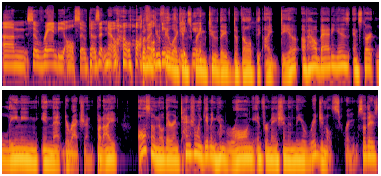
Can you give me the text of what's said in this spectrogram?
Um, so Randy also doesn't know how awful. But I do feel like being. in Scream 2, they've developed the idea of how bad he is and start leaning in that direction. But I also know they're intentionally giving him wrong information in the original Scream. So there's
